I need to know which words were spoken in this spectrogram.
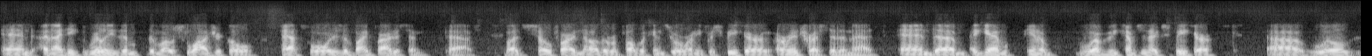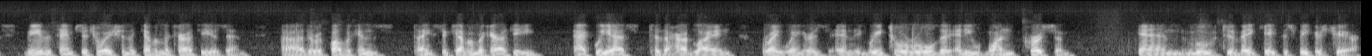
And, and I think really the, the most logical path forward is a bipartisan path. But so far, none of the Republicans who are running for Speaker are, are interested in that. And um, again, you know, whoever becomes the next Speaker uh, will be in the same situation that Kevin McCarthy is in. Uh, the Republicans, thanks to Kevin McCarthy, acquiesced to the hardline right wingers and agreed to a rule that any one person can move to vacate the speaker's chair.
